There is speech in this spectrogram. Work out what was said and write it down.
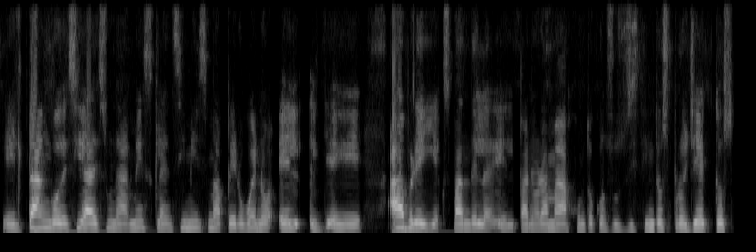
El tango, decía, es una mezcla en sí misma, pero bueno, él eh, abre y expande el panorama junto con sus distintos proyectos,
